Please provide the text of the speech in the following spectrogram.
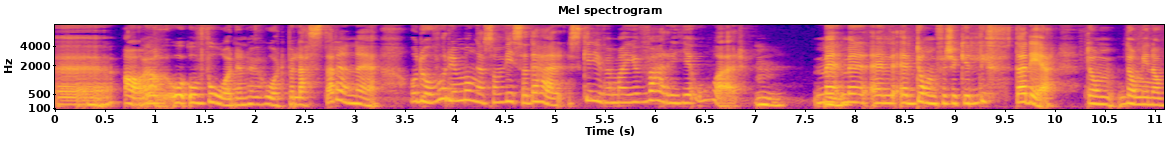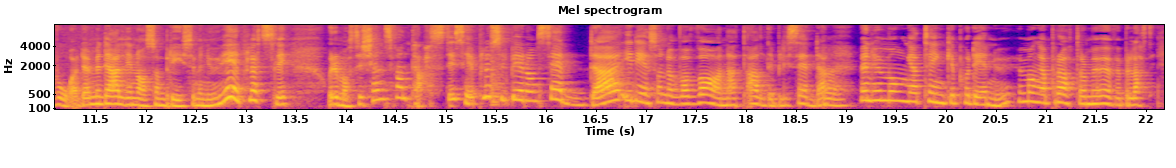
Eh, ja, Ja. och, och vården, hur hårt belastad den är. Och då var det många som visade, det här skriver man ju varje år. Mm. Men, men, eller, de försöker lyfta det, de, de inom vården, men det är aldrig någon som bryr sig. Men nu helt plötsligt, och det måste känns fantastiskt, helt plötsligt blir de sedda i det som de var vana att aldrig bli sedda. Nej. Men hur många tänker på det nu? Hur många pratar om överbelastning?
